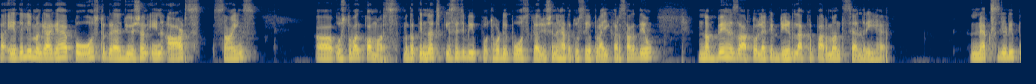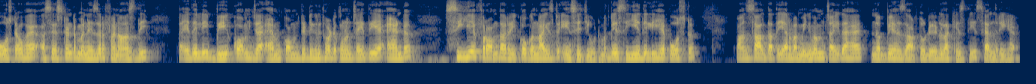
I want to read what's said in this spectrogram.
ਤਾਂ ਇਹਦੇ ਲਈ ਮੰਗਿਆ ਗਿਆ ਹੈ post graduation in arts science ਉਸ ਤੋਂ ਬਾਅਦ ਕਾਮਰਸ ਮਤਲਬ ਤਿੰਨਾਂ ਚ ਕਿਸੇ ਚ ਵੀ ਤੁਹਾਡੀ ਪੋਸਟ ਗ੍ਰੈਜੂਏਸ਼ਨ ਹੈ ਤਾਂ ਤੁਸੀਂ ਅਪਲਾਈ ਕਰ ਸਕਦੇ ਹੋ 90000 ਤੋਂ ਲੈ ਕੇ 1.5 ਲੱਖ ਪਰ ਮੰਥ ਸੈਲਰੀ ਹੈ ਨੈਕਸਟ ਜਿਹੜੀ ਪੋਸਟ ਹੈ ਉਹ ਹੈ ਅਸਿਸਟੈਂਟ ਮੈਨੇਜਰ ਫਾਈਨਾਂਸ ਦੀ ਤਾਂ ਇਹਦੇ ਲਈ ਬੀਕਾਮ ਜਾਂ ਐਮਕਾਮ ਦੀ ਡਿਗਰੀ ਤੁਹਾਡੇ ਕੋਲ ਹੋਣੀ ਚਾਹੀਦੀ ਹੈ and CA from the recognised institute ਮਤਲਬ ਸੀਏ ਦੇ ਲਈ ਹੈ ਪੋਸਟ 5 ਸਾਲ ਦਾ ਤਜਰਬਾ ਮਿਨੀਮਮ ਚਾਹੀਦਾ ਹੈ 90000 ਤੋਂ 1.5 ਲੱਖ ਇਸ ਦੀ ਸੈਲਰੀ ਹੈ।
